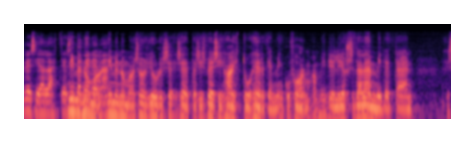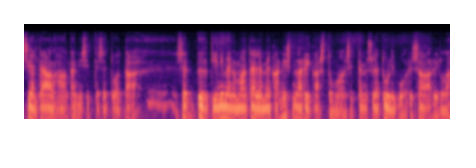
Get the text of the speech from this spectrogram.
vesiä lähtee nimenomaan, sitä menemään. Nimenomaan se on juuri se, se, että siis vesi haihtuu herkemmin kuin formamidi. Eli jos sitä lämmitetään – sieltä alhaalta, niin sitten se, tuota, se pyrkii nimenomaan tällä mekanismilla rikastumaan sitten tämmöisillä tulivuorisaarilla.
